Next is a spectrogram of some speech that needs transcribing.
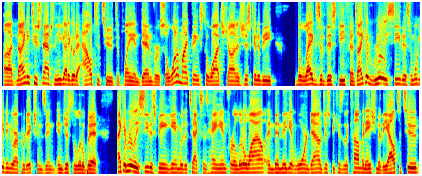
Uh, 92 snaps, and you got to go to altitude to play in Denver. So one of my things to watch, John, is just going to be the legs of this defense. I could really see this, and we'll get into our predictions in, in just a little bit. I could really see this being a game where the Texans hang in for a little while and then they get worn down just because of the combination of the altitude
